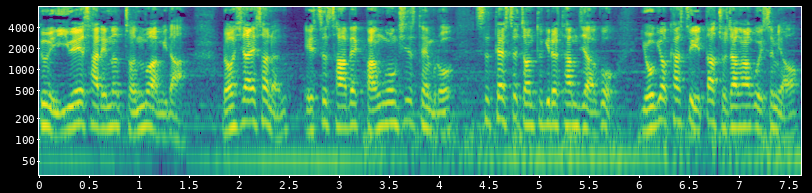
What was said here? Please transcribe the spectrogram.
그 이외의 사례는 전무합니다. 러시아에서는 S-400 방공 시스템으로 스텔스 전투기를 탐지하고 요격할 수 있다 주장하고 있으며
